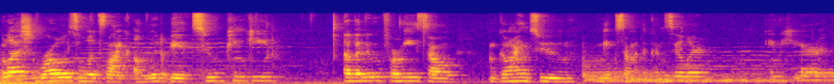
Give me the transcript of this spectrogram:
blush rose looks like a little bit too pinky of a nude for me. So I'm going to mix some of the concealer in here.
